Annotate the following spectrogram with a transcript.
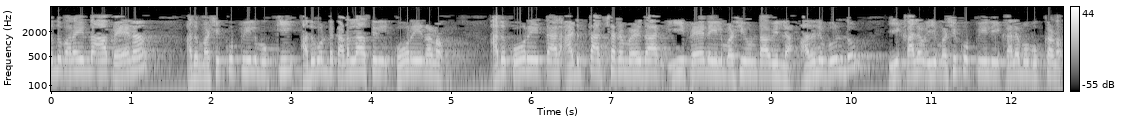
എന്ന് പറയുന്ന ആ പേന അത് മഷിക്കുപ്പിയിൽ മുക്കി അതുകൊണ്ട് കടലാസിൽ കോറിയിടണം. അത് കോറിയിട്ടാൽ അടുത്ത അക്ഷരം എഴുതാൻ ഈ പേനയിൽ മഷിയുണ്ടാവില്ല. അതിന് വീണ്ടും ഈ കല ഈ മഷിക്കുപ്പിയിൽ ഈ കലമ് മുക്കണം.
